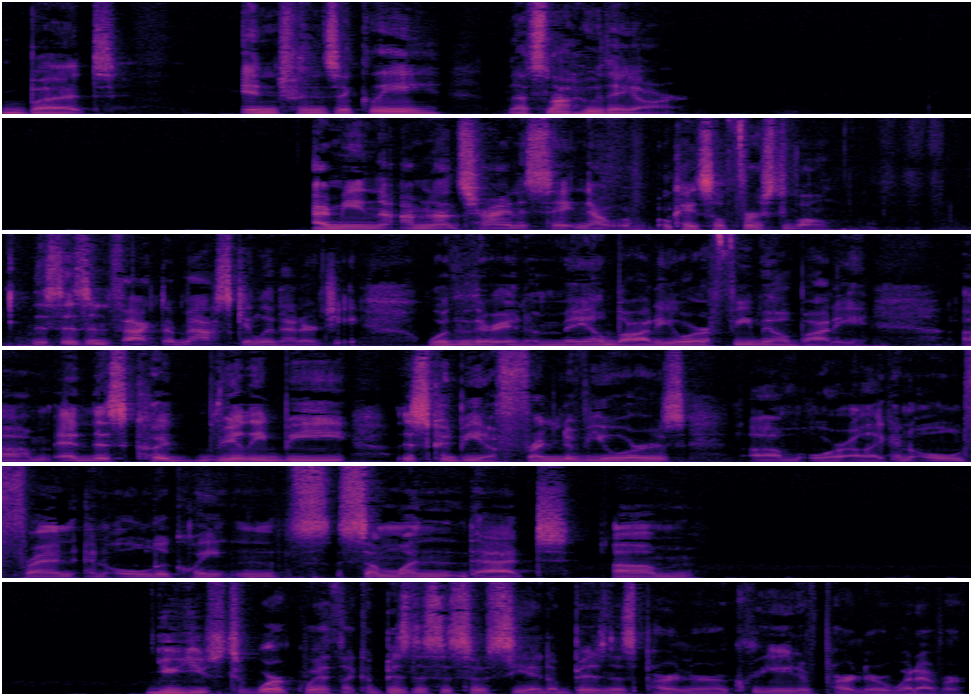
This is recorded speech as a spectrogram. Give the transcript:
but intrinsically, that's not who they are. I mean, I'm not trying to say now, okay, so first of all, this is, in fact, a masculine energy, whether they're in a male body or a female body. Um, and this could really be this could be a friend of yours um, or like an old friend an old acquaintance someone that um, you used to work with like a business associate a business partner a creative partner whatever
